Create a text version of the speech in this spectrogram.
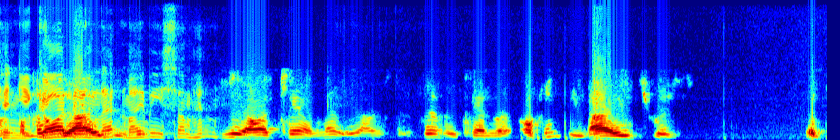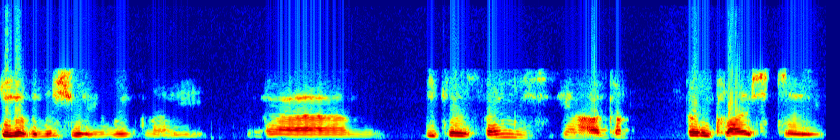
Can I you guide me on that, maybe somehow? Yeah, I can. I certainly can. I think the age was a bit of an issue with me um, because things, you know, I got pretty close to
